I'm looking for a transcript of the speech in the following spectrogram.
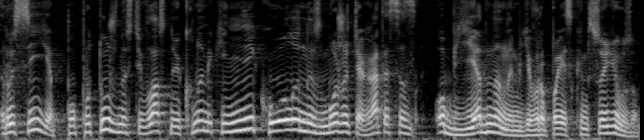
Росія по потужності власної економіки ніколи не зможе тягатися з об'єднаним Європейським Союзом.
